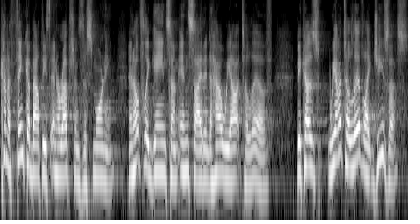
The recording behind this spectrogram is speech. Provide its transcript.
kind of think about these interruptions this morning and hopefully gain some insight into how we ought to live because we ought to live like Jesus.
